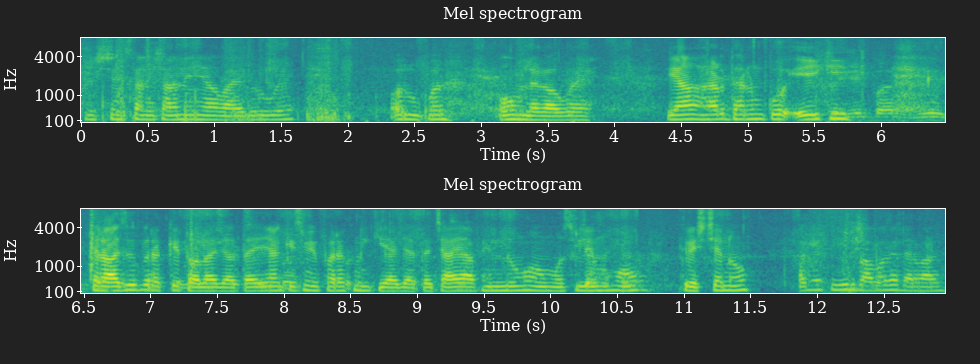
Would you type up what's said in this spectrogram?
क्रिश्चियंस का निशान है, यहाँ वाहिगुरु है और ऊपर ओम लगा हुआ है। यहाँ हर धर्म को एक ही तराजू पर रख के तोला जाता है, यहाँ किसी में फ़र्क नहीं किया जाता, चाहे आप हिंदू हो, मुस्लिम हो क्रिश्चियन हो। आगे पीर बाबा का दरवाज़ा।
